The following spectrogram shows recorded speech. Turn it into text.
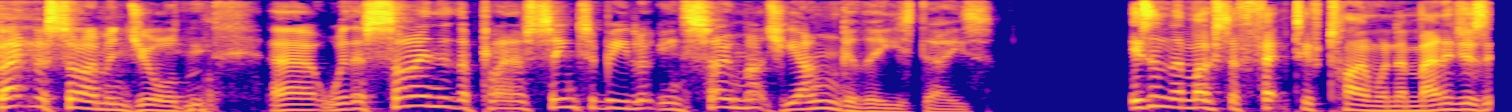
back to Simon Jordan uh, with a sign that the players seem to be looking so much younger these days. Isn't the most effective time when the manager's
